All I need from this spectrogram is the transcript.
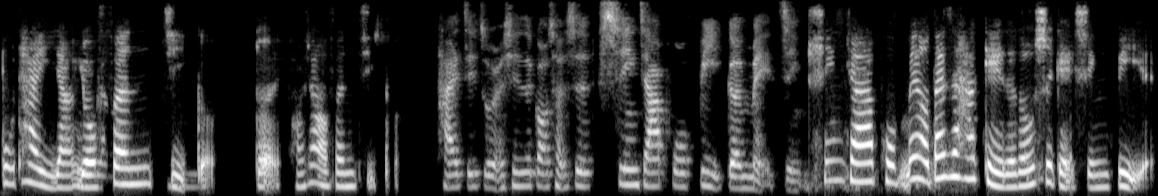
不太一样，有分几个，嗯、对，好像有分几个。台籍组员薪资构成是新加坡币跟美金，新加坡没有，但是他给的都是给新币耶。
